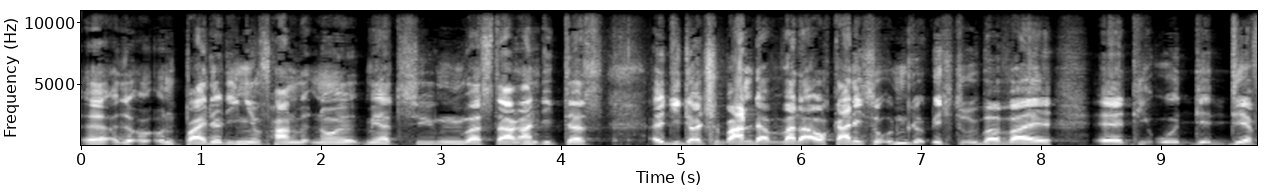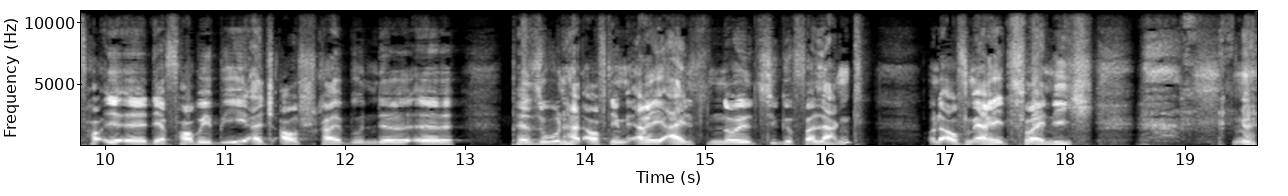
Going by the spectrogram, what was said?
äh, also und beide Linien fahren mit neu, mehr Zügen, was Mhm. daran liegt, dass äh, die Deutsche Bahn da war da auch gar nicht so unglücklich drüber, weil äh, die, die der äh, der VBB als ausschreibende äh, Person hat auf dem RE1 neue Züge verlangt und auf dem RE2 nicht.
